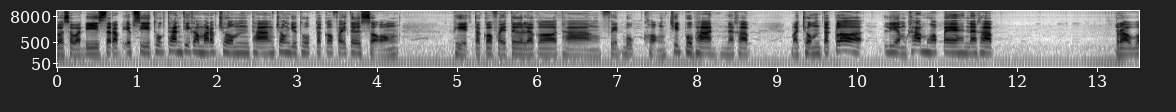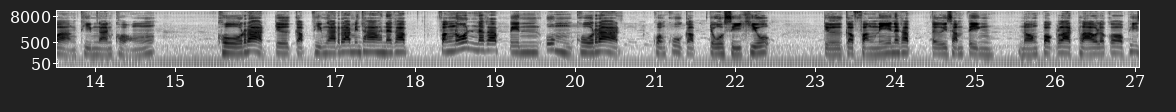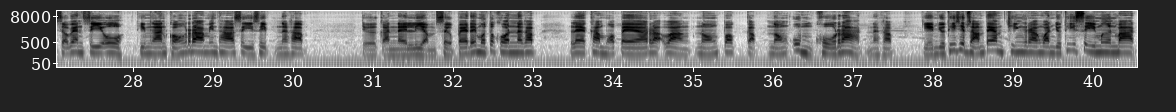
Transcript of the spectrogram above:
ก็สวัสดีสำหรับ FC ทุกท่านที่เข้ามารับชมทางช่อง YouTube ตะกอไฟเตอร์ 2 เพจตะกอไฟเตอร์ แล้วก็ทาง Facebook ของชิดภูพานนะครับ มาชมตะกร้อเหลี่ยมข้ามหัวแปรนะครับ ระหว่างทีมงานของโคราชเจอกับทีมงานรามินทานะครับ ฝั่งโน้นนะครับเป็นอุ้มโคราชควงคู่กับโจสีคิ้ว เจอกับฝั่งนี้นะครับ เตยซัมติง น้องปอกลาดพร้าวแล้วก็พี่เซเว่นซีโอทีมงานของรามอินทา 40 นะครับ เจอกันในเหลี่ยมเสิร์ฟแปรได้หมดทุกคนนะครับแลกข้ามหัวแปรระหว่างน้องปอกกับน้องอุ้มโคราชนะครับเกมอยู่ที่ 13 แต้มชิงรางวัลอยู่ที่ 40,000 บาท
